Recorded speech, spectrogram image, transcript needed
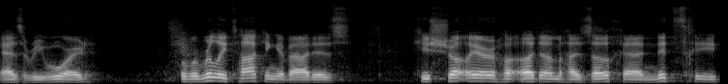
as reward, what we're really talking about is hishoer ha'adam hazocha nitzchi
